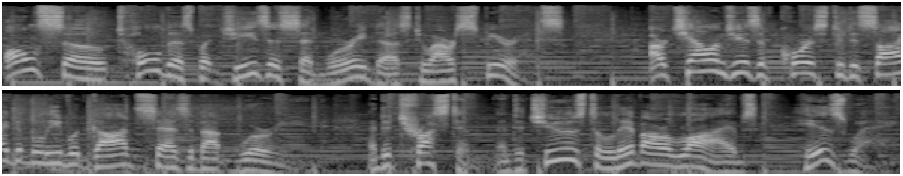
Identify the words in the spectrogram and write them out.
also told us what Jesus said worry does to our spirits. Our challenge is, of course, to decide to believe what God says about worrying and to trust Him and to choose to live our lives His way.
